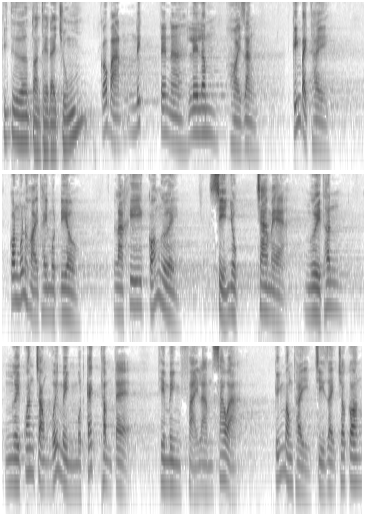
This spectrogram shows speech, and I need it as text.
Kính thưa toàn thể đại chúng, Có bạn nick tên là Lê Lâm hỏi rằng Kính bạch Thầy, con muốn hỏi Thầy một điều là khi có người sỉ nhục cha mẹ, người thân, người quan trọng với mình một cách thậm tệ thì mình phải làm sao ạ? Kính mong Thầy chỉ dạy cho con,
